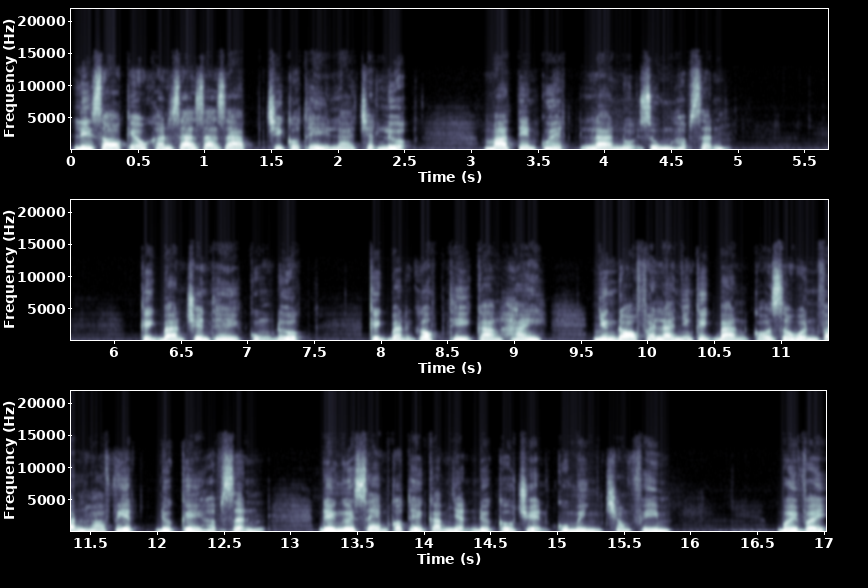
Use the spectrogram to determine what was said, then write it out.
Lý do kéo khán giả ra dạp chỉ có thể là chất lượng, mà tiên quyết là nội dung hấp dẫn. Kịch bản truyền thể cũng được, kịch bản gốc thì càng hay, nhưng đó phải là những kịch bản có dấu ấn văn hóa Việt được kể hấp dẫn, để người xem có thể cảm nhận được câu chuyện của mình trong phim. Bởi vậy,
